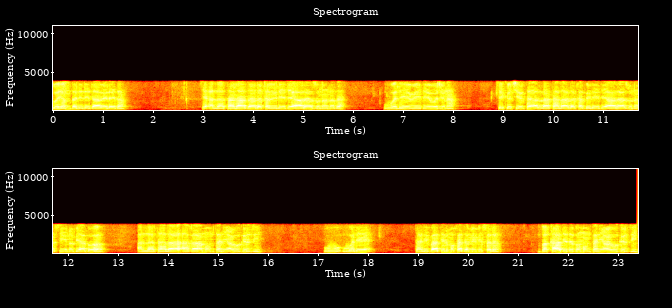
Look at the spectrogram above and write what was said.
دویم دلیل دا ویلی ده چې الله تعالی دا له قبیلې د اعراضونه نه ده ولې وې دې وجنه چې کچیرته الله تعالی له قبیلې د اعراضونه سي نو بیا به الله تعالی هغه ممتنع وګرځي ولې طالبات المقدمه مثلا بقا د به ممتنع وګرځي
